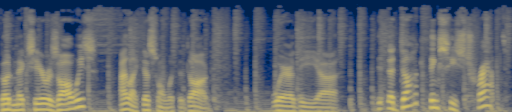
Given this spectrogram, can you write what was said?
Good mix here as always. I like this one with the dog, where the uh, the dog thinks he's trapped.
